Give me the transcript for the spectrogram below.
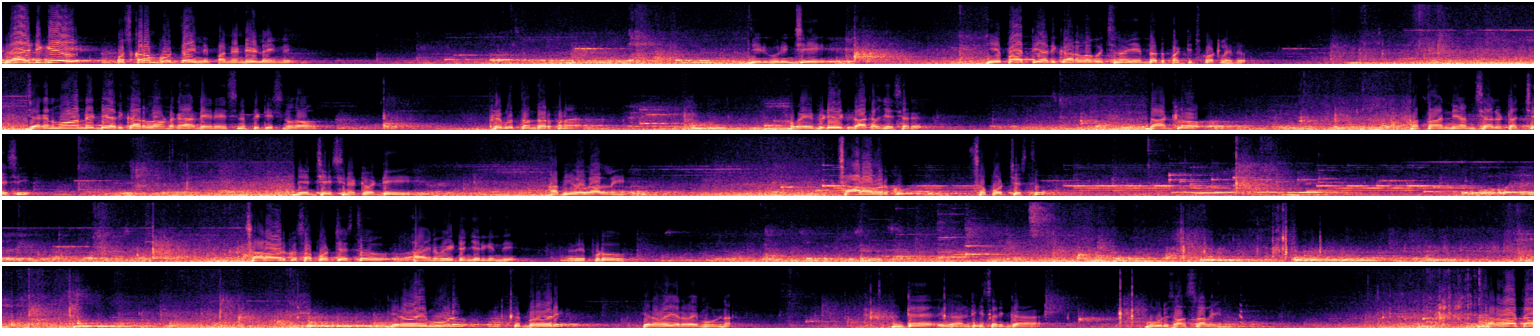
ఇవాటికి పుష్కరం పూర్తయింది పన్నెండేళ్ళు అయింది దీని గురించి ఏ పార్టీ అధికారంలోకి వచ్చినా ఏం పెద్ద పట్టించుకోవట్లేదు. జగన్మోహన్ రెడ్డి అధికారంలో ఉండగా నేను వేసిన పిటిషన్లో ప్రభుత్వం తరఫున ఒక ఎఫిడేవిట్ దాఖలు చేశారు. దాంట్లో మొత్తం అన్ని అంశాలు టచ్ చేసి నేను చేసినటువంటి అభియోగాల్ని చాలా వరకు సపోర్ట్ చేస్తూ చాలా వరకు సపోర్ట్ చేస్తూ ఆయన వేయటం జరిగింది. అది ఎప్పుడు? ఇరవై మూడు ఫిబ్రవరి ఇరవై ఇరవై మూడున. అంటే ఇవాళకి సరిగ్గా మూడు సంవత్సరాలు అయింది తర్వాత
